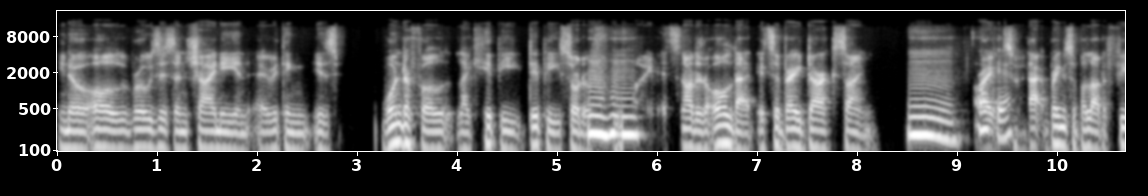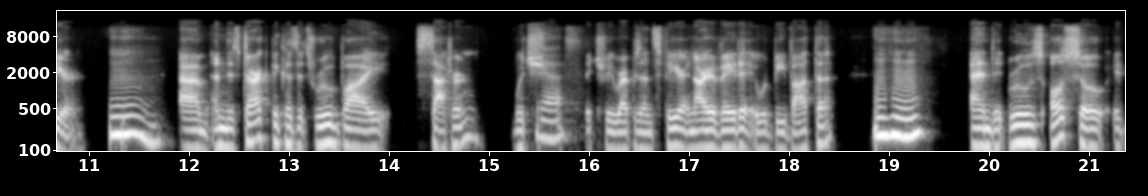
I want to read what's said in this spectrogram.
you know all roses and shiny and everything is wonderful like hippy dippy sort of mm-hmm. it's not at all that it's a very dark sign mm, right so that brings up a lot of fear mm. um, and it's dark because it's ruled by saturn which yes. literally represents fear in ayurveda it would be vata mm-hmm and it rules also it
